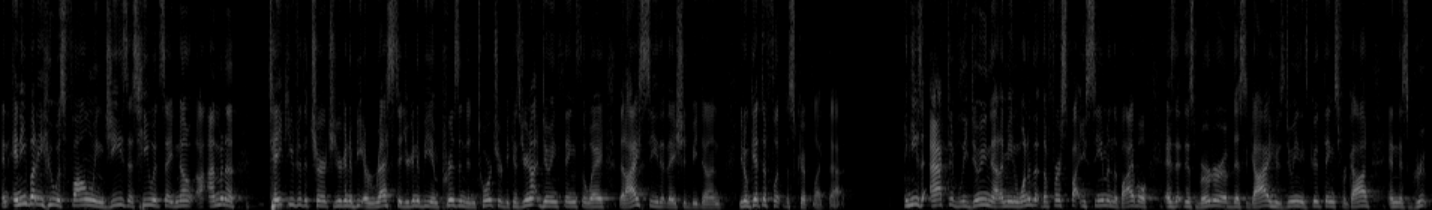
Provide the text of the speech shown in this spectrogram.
And anybody who was following Jesus, he would say, No, I'm going to take you to the church. You're going to be arrested. You're going to be imprisoned and tortured because you're not doing things the way that I see that they should be done. You don't get to flip the script like that. And he's actively doing that. I mean, one of the, the first spot you see him in the Bible is that this murder of this guy who's doing these good things for God, and this group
